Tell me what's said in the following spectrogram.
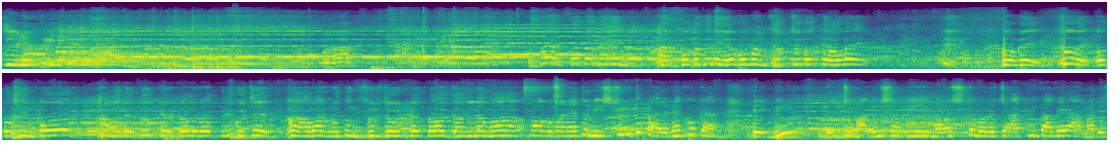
চিড়ে আর কতদিন কতদিন এই অপমান সহ্য করতে হবে? কবে কবে কতদিন পর আমাদের দুঃখের কালো রাত্রি খুঁজে আবার নতুন সূর্য উঠবে তাও জানি না মা। ভগবান এত নিষ্ঠুর হতে পারে না খোকা। দেখবি দুষ্ট মানুষ হবে মস্ত বড় চাকরি পাবে আমাদের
